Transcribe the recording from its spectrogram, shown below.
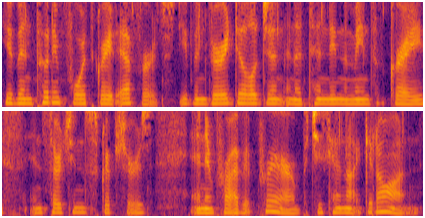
You have been putting forth great efforts. You have been very diligent in attending the means of grace, in searching the Scriptures, and in private prayer, but you cannot get on.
